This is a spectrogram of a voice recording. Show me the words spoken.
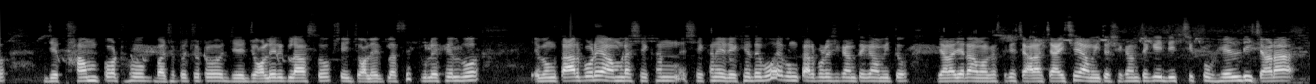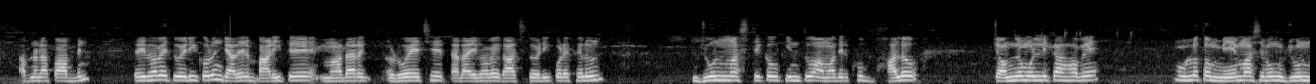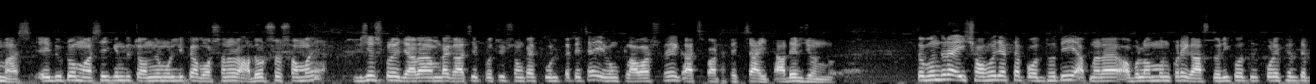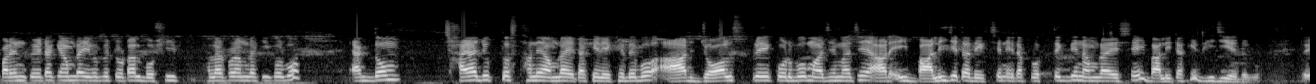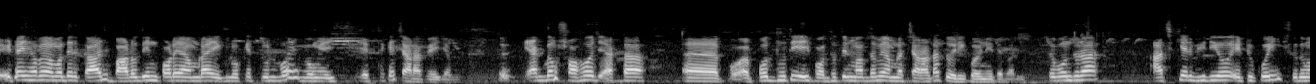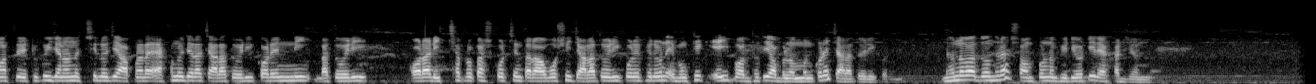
যে থামপট হোক বা ছোট ছোট যে জলের গ্লাস হোক, সেই জলের গ্লাসে তুলে ফেলব এবং তারপরে আমরা সেখান, সেখানে রেখে দেবো এবং তারপরে সেখান থেকে আমি তো, যারা যারা আমার কাছ থেকে চারা চাইছে, আমি তো সেখান থেকেই দিচ্ছি। খুব হেলদি চারা আপনারা পাবেন। এইভাবে তৈরি করুন। যাদের বাড়িতে মাদার রয়েছে, তারা এইভাবে গাছ তৈরি করে ফেলুন। জুন মাস থেকেও কিন্তু আমাদের খুব ভালো চন্দ্রমল্লিকা হবে, মূলত মে মাস এবং জুন মাস। এই দুটো মাসেই কিন্তু চন্দ্রমল্লিকা বসানোর আদর্শ সময়। বিশেষ করে যারা আমরা গাছে প্রচুর সংখ্যায় ফুল পেতে চাই এবং ফ্লাওয়ার্স হয়ে গাছ পাঠাতে চাই তাদের জন্য। তো বন্ধুরা, এই সহজ একটা পদ্ধতি আপনারা অবলম্বন করে গাছ তৈরি করে ফেলতে পারেন। তো এটাকে আমরা এইভাবে টোটাল বসিয়ে ফেলার পর আমরা কি করব? একদম ছায়াযুক্ত স্থানে আমরা এটাকে রেখে দেব। আর জল স্প্রে করব মাঝে মাঝে। আর এই বালি যেটা দেখছেন, এটা প্রত্যেক দিন আমরা এসে এই বালিটাকে ভিজিয়ে দেবো। তো এটাই হবে আমাদের কাজ। বারো দিন পরে আমরা এগুলোকে তুলব এবং এই এর থেকে চারা পেয়ে যাব। তো একদম সহজ একটা পদ্ধতি। এই পদ্ধতির মাধ্যমে আমরা চারাটা তৈরি করে নিতে পারি। তো বন্ধুরা, আজকের ভিডিও এটুকুই। শুধুমাত্র এটুকুই জানানোর ছিল যে, আপনারা এখনও যারা চারা তৈরি করেননি বা তৈরি করার ইচ্ছা প্রকাশ করছেন, তারা অবশ্যই চারা তৈরি করে ফেলুন এবং ঠিক এই পদ্ধতি অবলম্বন করে চারা তৈরি করুন। ধন্যবাদ বন্ধুরা, সম্পূর্ণ ভিডিওটি দেখার জন্য।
